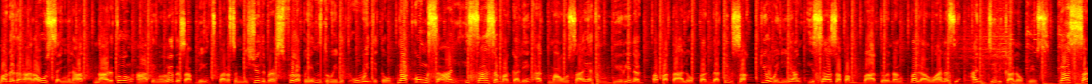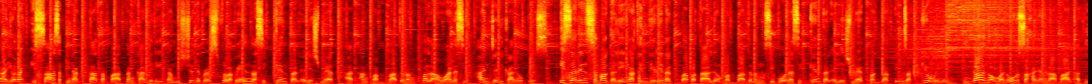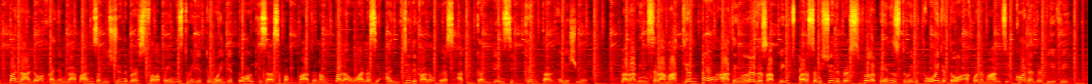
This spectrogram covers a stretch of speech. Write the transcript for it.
Magandang araw sa inyong lahat. Narito ang ating latest updates para sa Miss Universe Philippines 2022 na kung saan isa sa magaling at mahusay at hindi rin nagpapatalo pagdating sa Q&A ang isa sa pambato ng Palawan na si Angelica Lopez. Plus sa ngayon ang isa sa pinagtatapat ng candidate ng Miss Universe Philippines na si Kental Elismet at ang pambato ng Palawan na si Angelica Lopez. Isa rin sa magaling at hindi rin nagpapatalo ang pambato ng Cebu na si Kental Elismet pagdating sa. Handa na umano sa kanyang laban at ipanalo ang kanyang laban sa Miss Universe Philippines 2022 ang isa sa pambato ng Palawan na si Angelica Lopez at gandin si Kental Elismet. Maraming salamat. Yan po ang ating latest updates para sa Miss Universe Philippines 2022. Ako naman si Codander TV.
